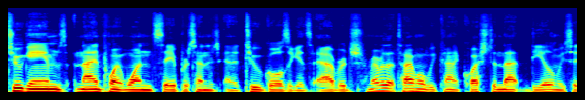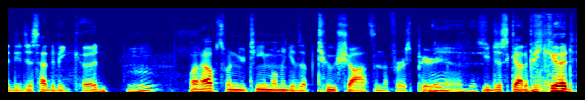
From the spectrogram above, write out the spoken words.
two games, 9.1 save percentage, and a two goals against average. Remember that time when we kind of questioned that deal and we said you just had to be good? Mm-hmm. Well, it helps when your team only gives up two shots in the first period. Yeah, just- you just got to be good.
